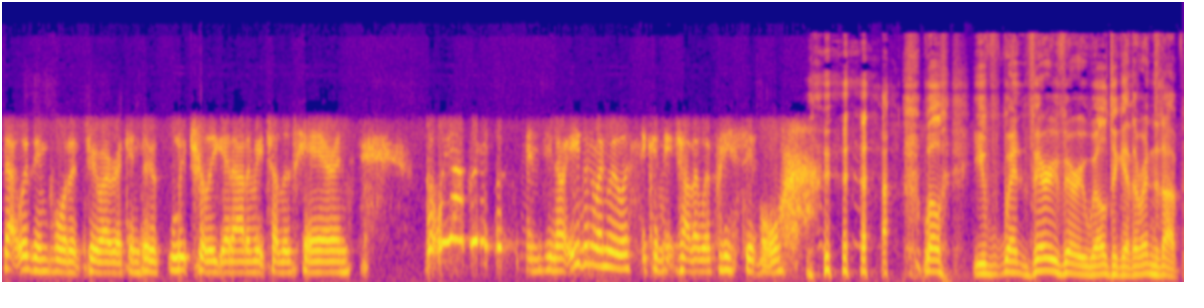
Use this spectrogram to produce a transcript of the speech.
that was important too, I reckon, to literally get out of each other's hair. And But we are pretty good friends, you know. Even when we were sick of each other, we're pretty civil. Well, you went very, very well together. Ended up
